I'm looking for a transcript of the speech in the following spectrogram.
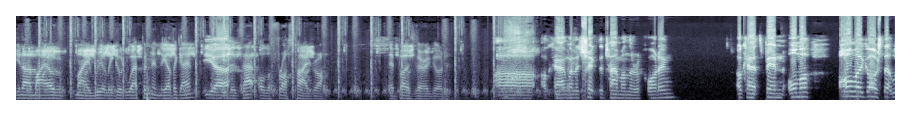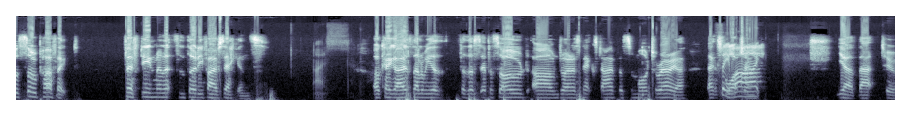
You know my my really good weapon in the other game. Yeah. Either that or the frost hydra. They're both very good. Uh, okay, I'm gonna check the time on the recording. Okay, it's been almost. Oh my gosh, that was so perfect. 15 minutes and 35 seconds. Nice. Okay, guys, that'll be it for this episode. Um, join us next time for some more Terraria. Thanks See for watching. Mike. Yeah, that too.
